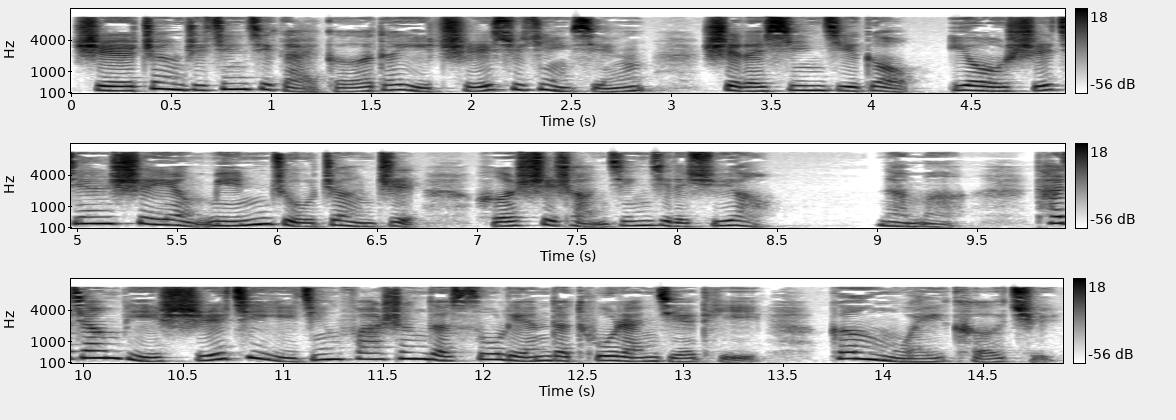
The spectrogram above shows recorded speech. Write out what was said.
使政治经济改革得以持续进行，使得新机构有时间适应民主政治和市场经济的需要，那么它将比实际已经发生的苏联的突然解体更为可取。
